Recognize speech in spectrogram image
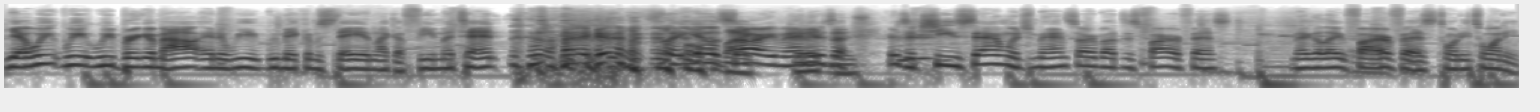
Yeah, we, we, we bring him out and we, we make him stay in like a FEMA tent. it's like, yo, Oh sorry, man. Here's a here's a cheese sandwich, man. Sorry about this Fyre Fest, Mega Late Fyre Fest 2020.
